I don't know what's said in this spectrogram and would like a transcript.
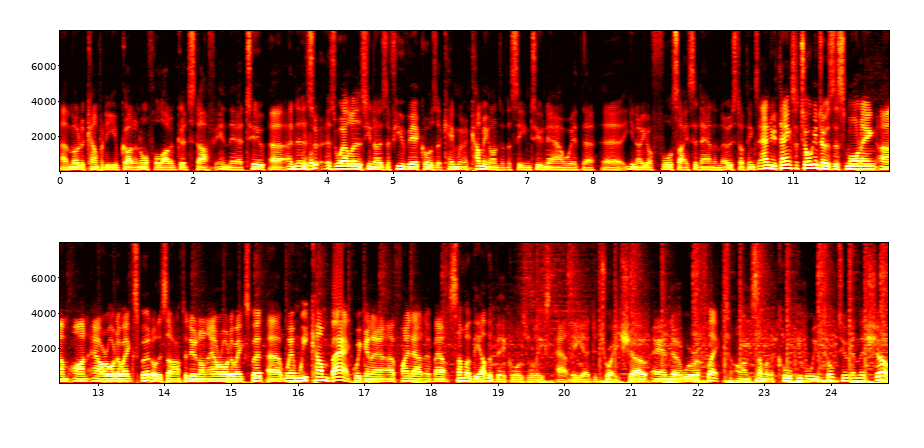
uh, Motor Company, you've got an awful lot of good stuff in there too, uh, and mm-hmm. as, as well as you know, there's a few vehicles that came coming onto the scene too now with uh, uh, you know your full size sedan and those sort of things. Andrew, thanks for talking to us this morning um, on Our Auto Expert or this afternoon on Our Auto Expert. Uh, when we come back, we're going to find out about some of the other vehicles released at the Detroit show, and we'll reflect on some some of the cool people we've talked to in this show.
